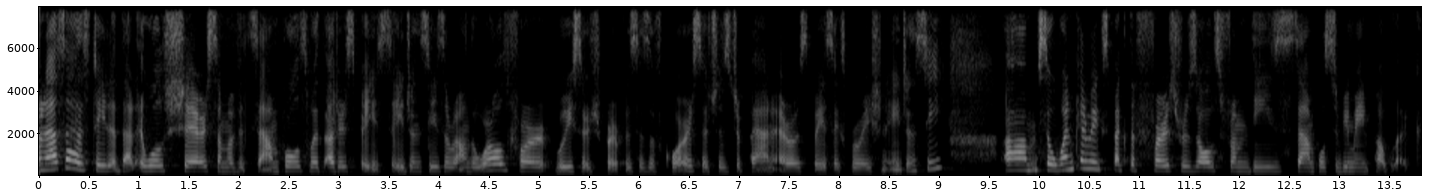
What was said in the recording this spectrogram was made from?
NASA has stated that it will share some of its samples with other space agencies around the world for research purposes, of course, such as Japan Aerospace Exploration Agency. Um, so when can we expect the first results from these samples to be made public?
